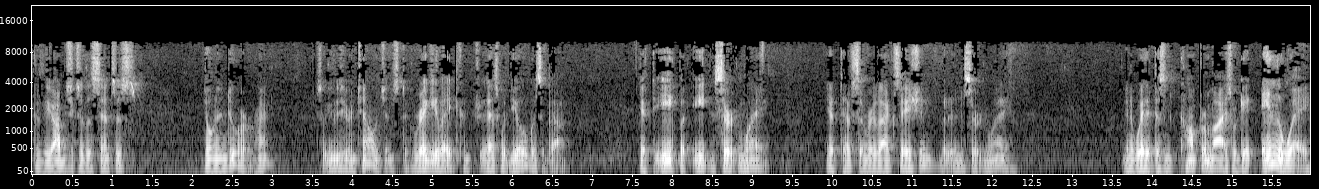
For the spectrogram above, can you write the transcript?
Because the objects of the senses don't endure, right? So use your intelligence to regulate. That's what yoga is about. You have to eat, but eat in a certain way. You have to have some relaxation, but in a certain way. In a way that doesn't compromise or get in the way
